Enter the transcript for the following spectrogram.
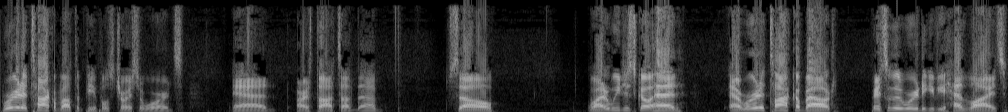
we're going to talk about the People's Choice Awards and our thoughts on them. So, why don't we just go ahead and we're going to talk about basically, we're going to give you headlines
